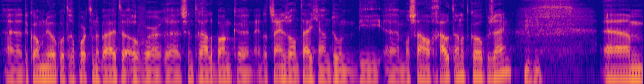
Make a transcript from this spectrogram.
eh, er komen nu ook wat rapporten naar buiten over centrale banken. En dat zijn ze al een tijdje aan het doen, die massaal goud aan het kopen zijn. Ehm,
